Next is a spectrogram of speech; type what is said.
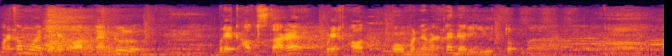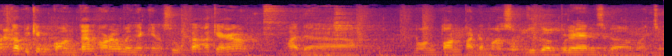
Mereka mulai dari konten dulu. Breakout star breakout momennya mereka dari YouTube malah. oh. Mereka bikin konten, orang banyak yang suka, akhirnya pada nonton, pada masuk juga brand segala macam.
